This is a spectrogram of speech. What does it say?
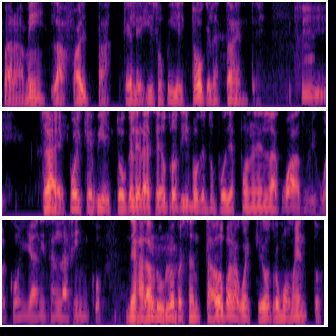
para mí, la falta que les hizo PJ Tucker a esta gente. Sí. ¿Sabes? Porque Tucker era ese otro tipo que tú podías poner en la 4 y jugar con Yanis en la 5, dejar a Bruce López sentado para cualquier otro momento.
